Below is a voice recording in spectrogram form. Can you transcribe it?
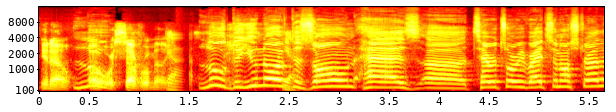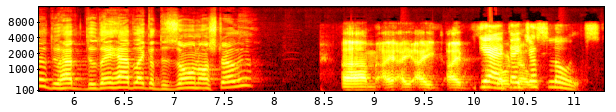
you know, Lou. or several million. Yeah. Lou, do you know if Yeah. the zone has uh, territory rights in Australia? Do have do they have like a the zone Australia? Um, I, I, I, I Yeah, they know. just launched.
